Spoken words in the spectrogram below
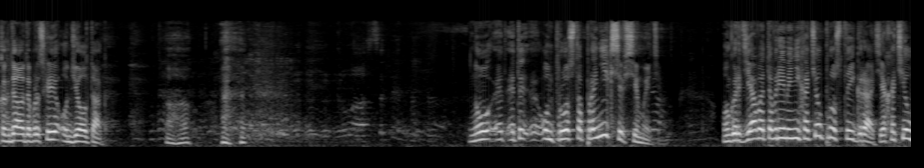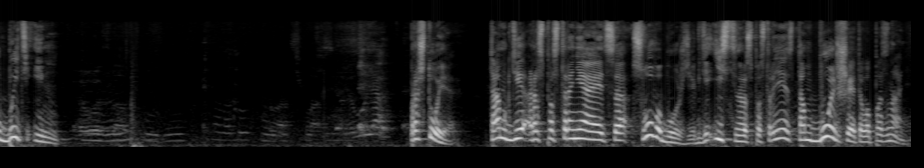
когда это происходило, он делал так. Ага. Ну, это, это, он просто проникся всем этим. Он говорит, я в это время не хотел просто играть, я хотел быть им. Про что я? Там, где распространяется Слово Божье, где истина распространяется, там больше этого познания.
